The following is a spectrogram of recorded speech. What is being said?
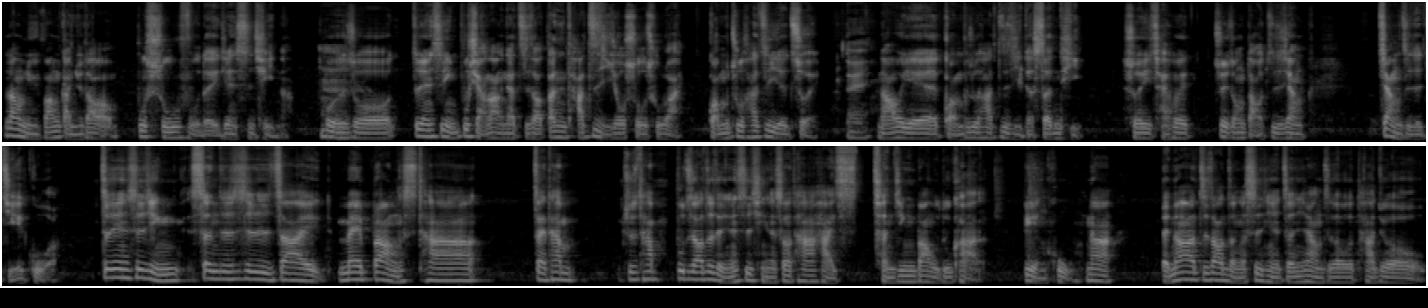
让女方感觉到不舒服的一件事情呢、啊，或者是说这件事情不想让人家知道，但是他自己就说出来，管不住他自己的嘴，对，然后也管不住他自己的身体，所以才会最终导致这样这样子的结果。这件事情甚至是在 May Brown 他在他就是他不知道这整件事情的时候，他还曾经帮伍杜卡辩护。那等到他知道整个事情的真相之后，他就。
